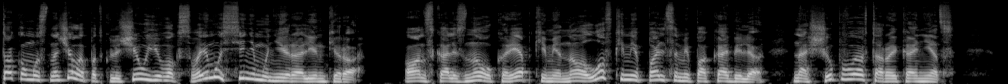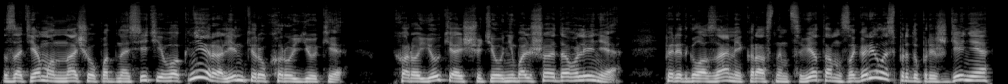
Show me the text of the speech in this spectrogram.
Такому сначала подключил его к своему синему нейролинкеру. Он скользнул крепкими, но ловкими пальцами по кабелю, нащупывая второй конец. Затем он начал подносить его к нейролинкеру Харуюки. Харуюки ощутил небольшое давление. Перед глазами красным цветом загорелось предупреждение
